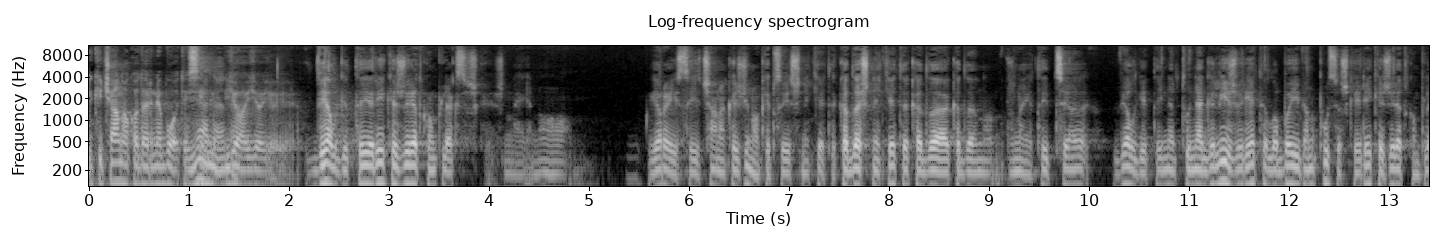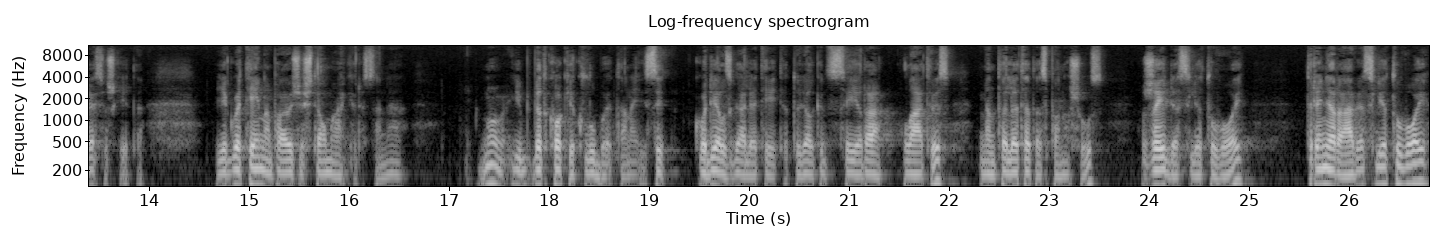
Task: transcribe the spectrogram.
iki Čianoko dar nebuvo teisingai. Ne, ne, ne. Jo, jo, jo, jo. Vėlgi, tai reikia žiūrėti kompleksiškai, žinai. Nu, gerai, jisai Čianakas žino, kaip su jais šnekėti. Kada šnekėti, kada, kada nu, žinai, tai čia vėlgi, tai net tu negali žiūrėti labai vienpusiškai, reikia žiūrėti kompleksiškai. Tai. Jeigu ateina, pavyzdžiui, Štelmakeris, ne, nu, į bet kokį klubą ten, jisai, kodėl jis gali ateiti? Todėl, kad jisai yra Latvis, mentalitetas panašus, žaidęs Lietuvoje, treniravęs Lietuvoje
